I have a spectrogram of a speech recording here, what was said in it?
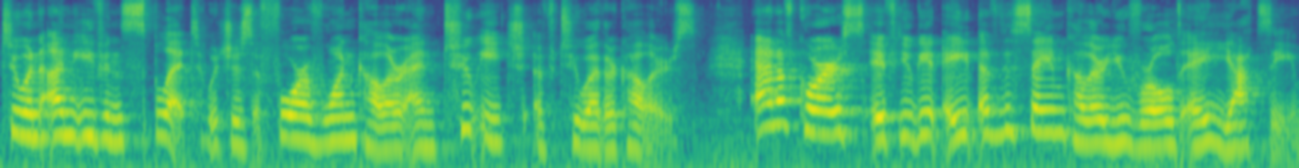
to an uneven split, which is four of one color and two each of two other colors. And of course, if you get eight of the same color, you've rolled a Yahtzee.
